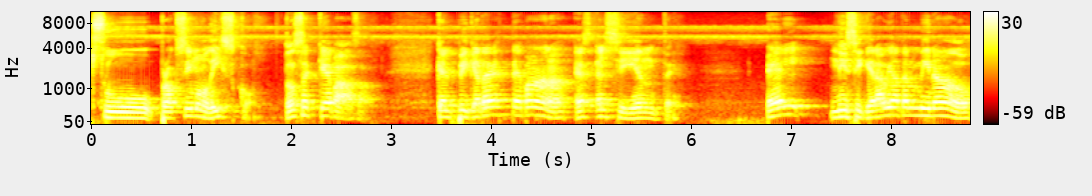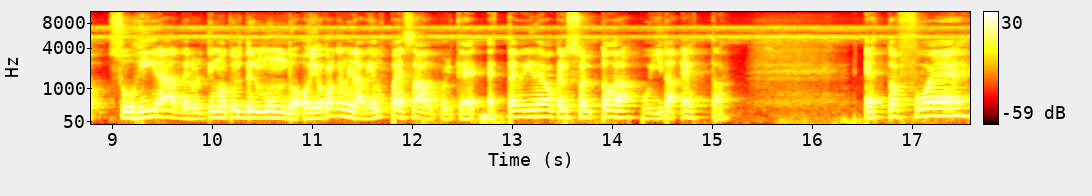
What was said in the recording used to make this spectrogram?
su próximo disco. Entonces, ¿qué pasa? Que el piquete de este pana es el siguiente. Él ni siquiera había terminado su gira del último tour del mundo. O yo creo que ni la había empezado. Porque este video que él soltó de las pullitas esta. Esto fue.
